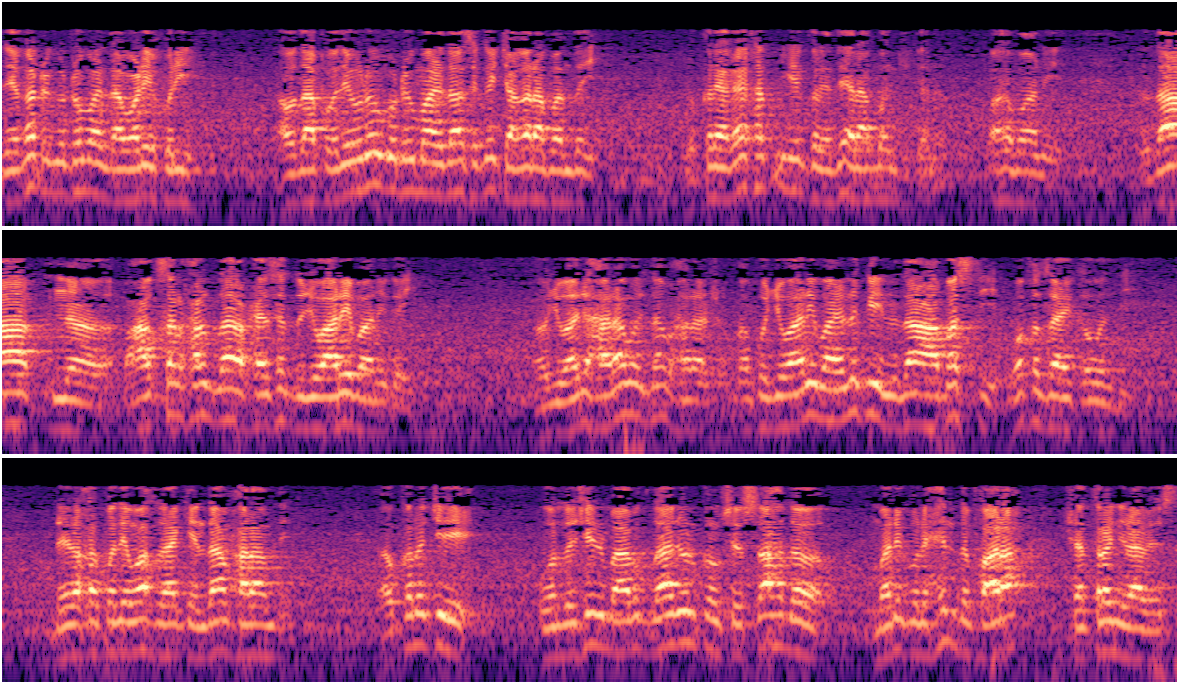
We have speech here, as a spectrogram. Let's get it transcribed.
دیگا ٹکٹ ہو بار دا وڑی خوری اور دا پودے اڑو کو مارے دا سے کوئی چگرا بند نہیں کرے گئے ختم کیے کرے دے رابن کی کرنا پہمانی دا اکثر خلق دا فیصل دجواری بانی گئی اور جواری ہارا مجھتا ہارا شو. کو جواری بانی نہ کہ دا آبس تھی وقت ضائع کول دی دیر خلق پدے وقت ضائع کہ اندام حرام دی اور کرچی وردشیر بابک دا جوڑ کم سے ساہ دا ملک الہند فارا شطرنج راویس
